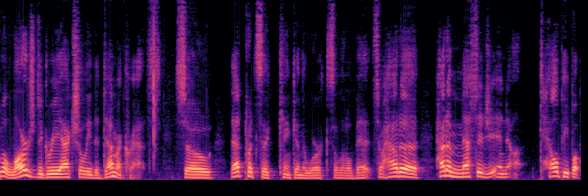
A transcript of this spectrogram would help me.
to a large degree actually the Democrats. So that puts a kink in the works a little bit. So how to how to message and tell people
